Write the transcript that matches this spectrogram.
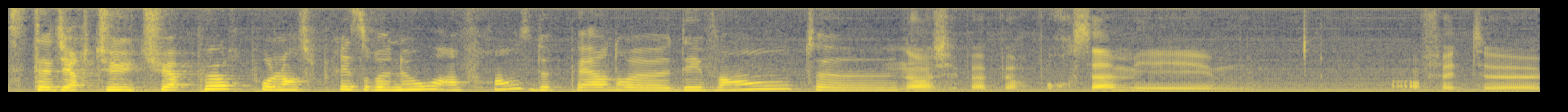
C'est-à-dire, tu, tu as peur pour l'entreprise Renault en France de perdre euh, des ventes euh? Non, j'ai pas peur pour ça, mais euh, en fait, euh,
